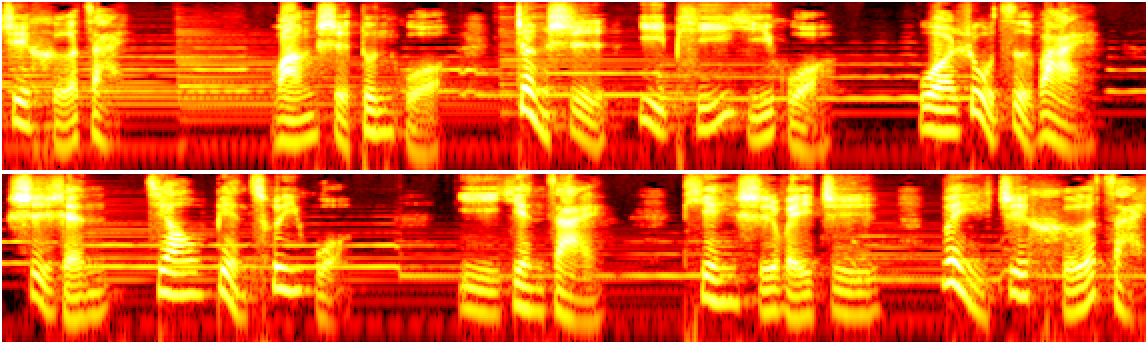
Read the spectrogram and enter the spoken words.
之何哉？王室敦我，正是一皮以我。我入自外，世人交便催我。以焉在？天时为之，谓之何哉？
